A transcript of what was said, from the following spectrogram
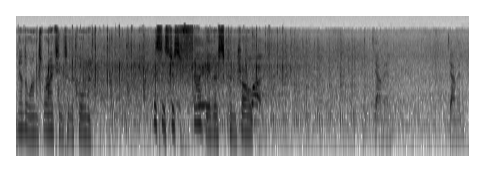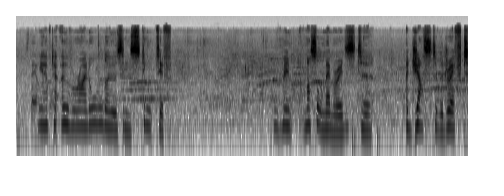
The other one's right into the corner. This is just fabulous control. One. Yamin. Yamin, stay on You the have to override all those instinctive mem- muscle memories to adjust to the drift.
